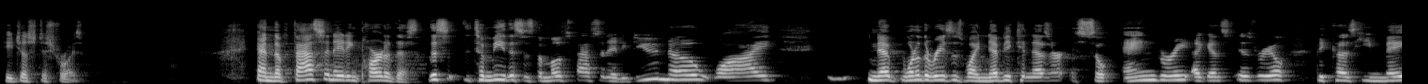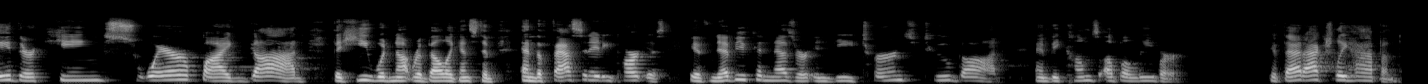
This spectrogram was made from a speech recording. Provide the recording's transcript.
He just destroys it. And the fascinating part of this, this to me, this is the most fascinating. Do you know why? one of the reasons why Nebuchadnezzar is so angry against Israel because he made their king swear by God that he would not rebel against him. And the fascinating part is if Nebuchadnezzar indeed turns to God and becomes a believer, if that actually happened,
